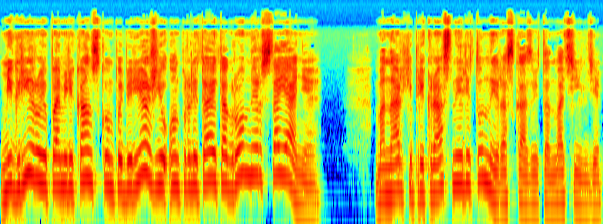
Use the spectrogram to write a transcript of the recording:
Мигрируя по американскому побережью, он пролетает огромные расстояния. «Монархи — прекрасные летуны», — рассказывает он Матильде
